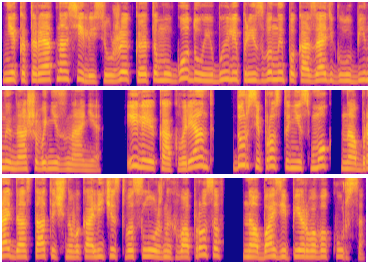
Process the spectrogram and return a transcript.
Некоторые относились уже к этому году и были призваны показать глубины нашего незнания. Или, как вариант, Дорси просто не смог набрать достаточного количества сложных вопросов на базе первого курса.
